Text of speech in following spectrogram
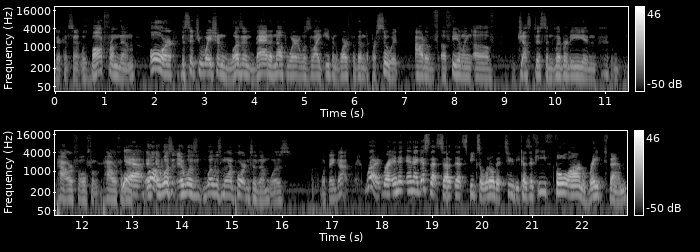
their consent was bought from them, or the situation wasn't bad enough where it was like even worth for them to pursue it out of a feeling of justice and liberty and powerful for powerful. Yeah, it, well- it wasn't. It was what was more important to them was what they got. Right, right, and it, and I guess that's uh, that speaks a little bit too because if he full on raped them,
